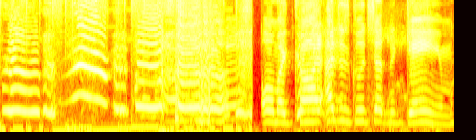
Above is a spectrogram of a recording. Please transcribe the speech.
Bro! Oh my god, I just glitched out the game.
